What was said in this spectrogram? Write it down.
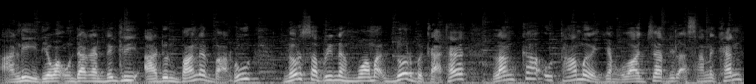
Ahli Dewan Undangan Negeri Adun Bandar Baru, Nur Sabrinah Muhammad Nur berkata, langkah utama yang wajar dilaksanakan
